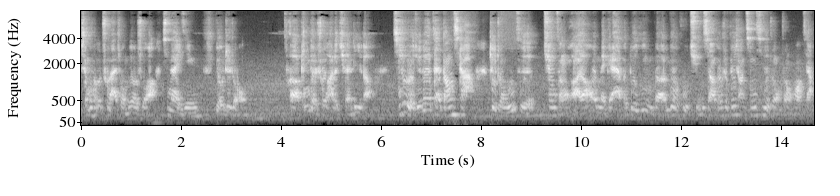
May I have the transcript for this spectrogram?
什么什么出来的时候，我们又说啊，现在已经有这种呃平等说话的权利了。其实我觉得在当下。这种如此圈层化，然后每个 app 对应的用户群像都是非常清晰的这种状况下，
